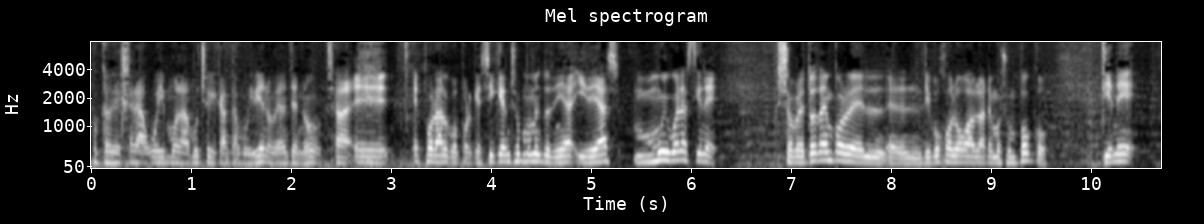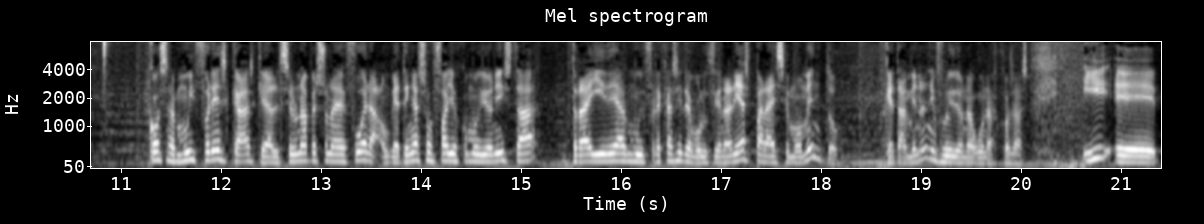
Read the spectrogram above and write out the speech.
porque dijera Way mola mucho y que canta muy bien, obviamente no, o sea, eh, es por algo, porque sí que en su momento tenía ideas muy buenas, tiene, sobre todo también por el, dibujo, luego hablaremos un poco, tiene cosas muy frescas que al ser una persona de fuera, aunque tenga esos fallos como guionista, trae ideas muy frescas y revolucionarias para ese momento, que también han influido en algunas cosas. Y eh,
